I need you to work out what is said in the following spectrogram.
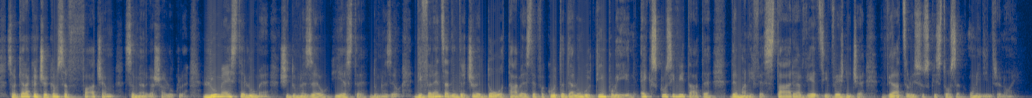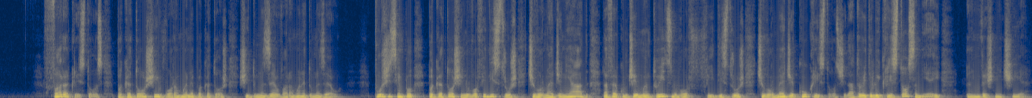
Sau chiar dacă încercăm să facem să meargă așa lucrurile. Lumea este lume și Dumnezeu este Dumnezeu. Diferența dintre cele două tabere este făcută de-a lungul timpului în exclusivitate de manifestarea vieții veșnice, viața lui Iisus Hristos în unii dintre noi. Fără Hristos, păcătoșii vor rămâne păcătoși și Dumnezeu va rămâne Dumnezeu. Pur și simplu, păcătoșii nu vor fi distruși, ci vor merge în iad. La fel cum cei mântuiți nu vor fi distruși, ci vor merge cu Hristos și datorită lui Hristos în ei, în veșnicie.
